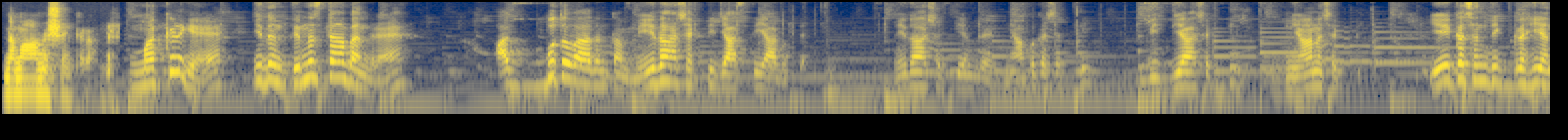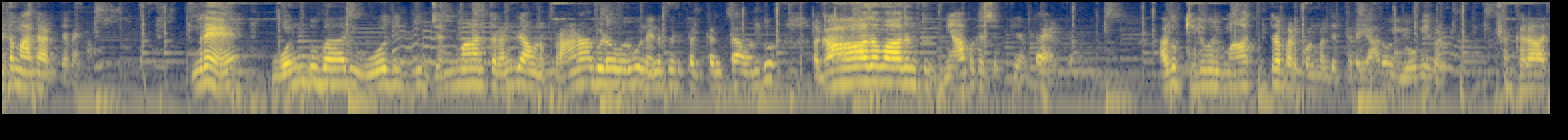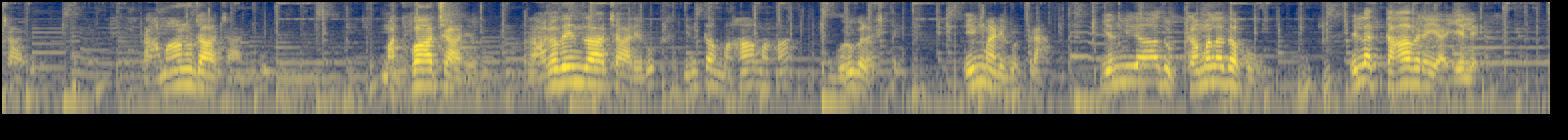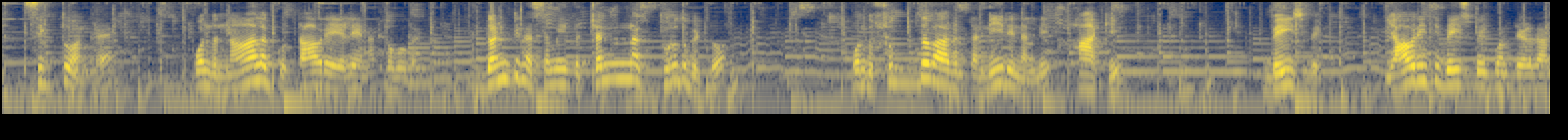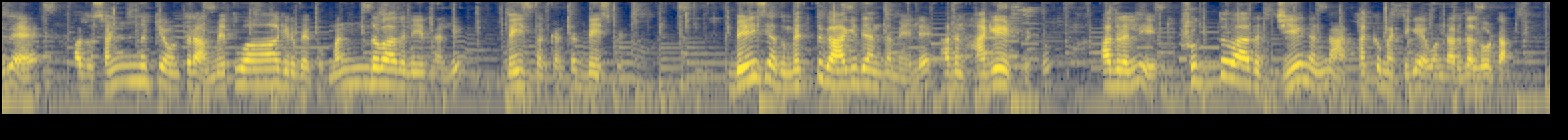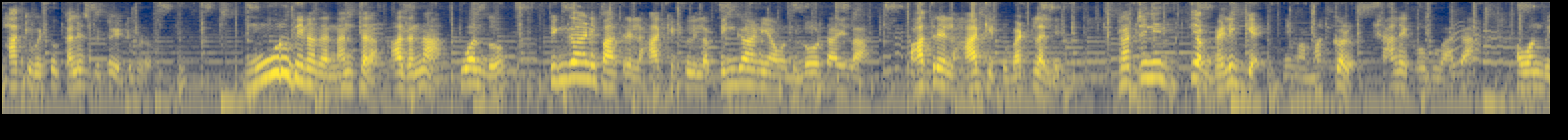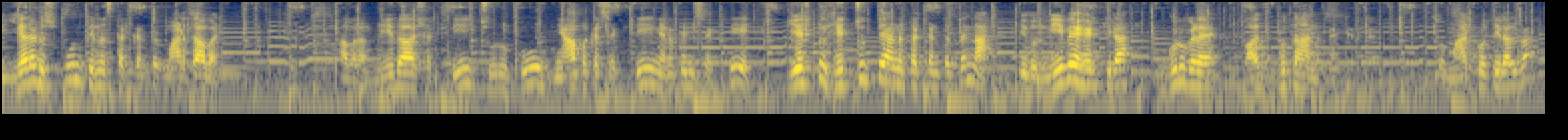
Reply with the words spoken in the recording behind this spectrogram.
ನಮಾಮಿ ಶಂಕರ ಮಕ್ಕಳಿಗೆ ಇದನ್ನು ತಿನ್ನಿಸ್ತಾ ಬಂದರೆ ಅದ್ಭುತವಾದಂಥ ಮೇಧಾಶಕ್ತಿ ಜಾಸ್ತಿ ಆಗುತ್ತೆ. ಮೇಧಾಶಕ್ತಿ ಅಂದರೆ ಜ್ಞಾಪಕ ಶಕ್ತಿ, ವಿದ್ಯಾಶಕ್ತಿ, ಜ್ಞಾನಶಕ್ತಿ ಏಕಸಂದಿಗ್ರಹಿ ಅಂತ ಮಾತಾಡ್ತೇವೆ ಅಂದರೆ ಒಂದು ಬಾರಿ ಓದಿದ್ದು ಜನ್ಮಾಂತರ ಅಂದರೆ ಅವನ ಪ್ರಾಣ ಬಿಡೋವರೆಗೂ ನೆನಪಿರತಕ್ಕಂಥ ಒಂದು ಅಗಾಧವಾದಂಥ ಜ್ಞಾಪಕ ಶಕ್ತಿ ಅಂತ ಹೇಳ್ತಾರೆ ಅದು ಕೆಲವರಿಗೆ ಮಾತ್ರ ಪಡ್ಕೊಂಡು ಬಂದಿರ್ತಾರೆ. ಯಾರೋ ಯೋಗಿಗಳು, ಶಂಕರಾಚಾರ್ಯರು, ರಾಮಾನುಜಾಚಾರ್ಯರು, ಮಧ್ವಾಚಾರ್ಯರು, ರಾಘವೇಂದ್ರಾಚಾರ್ಯರು, ಇಂಥ ಮಹಾ ಮಹಾ ಗುರುಗಳಷ್ಟೇ. ಏನು ಮಾಡಿ ಗೊತ್ತಾ? ಎಲ್ಲಿಯಾದ್ರೂ ಕಮಲದ ಹೂವು ಇಲ್ಲ ತಾವರೆಯ ಎಲೆ ಸಿಕ್ತು ಅಂದರೆ ಒಂದು ನಾಲ್ಕು ತಾವರೆ ಎಲೆಯನ್ನು ತಗೋಬೇಕು. ದಂಟಿನ ಸಮೇತ ಚೆನ್ನಾಗಿ ತುರಿದು ಬಿಟ್ಟು ಒಂದು ಶುದ್ಧವಾದಂಥ ನೀರಿನಲ್ಲಿ ಹಾಕಿ ಬೇಯಿಸಬೇಕು. ಯಾವ ರೀತಿ ಬೇಯಿಸಬೇಕು ಅಂತ ಹೇಳ್ದ ಅಂದರೆ ಅದು ಸಣ್ಣಕ್ಕೆ ಒಂಥರ ಮೆತುವಾಗಿರಬೇಕು. ಮಂದವಾದ ನೀರಿನಲ್ಲಿ ಬೇಯಿಸ್ತಕ್ಕಂಥದ್ದು ಬೇಯಿಸ್ಬೇಕು. ಬೇಯಿಸಿ ಅದು ಮೆತ್ತಗಾಗಿದೆ ಅಂದ ಮೇಲೆ ಅದನ್ನು ಹಾಗೇ ಇಟ್ಬಿಟ್ಟು ಅದರಲ್ಲಿ ಶುದ್ಧವಾದ ಜೇನನ್ನು ತಕ್ಕ ಮಟ್ಟಿಗೆ ಒಂದು ಅರ್ಧ ಲೋಟ ಹಾಕಿಬಿಟ್ಟು ಕಲಿಸ್ಬಿಟ್ಟು ಇಟ್ಟುಬಿಡೋದು ಮೂರು ದಿನದ ನಂತರ ಅದನ್ನು ಒಂದು ಪಿಂಗಾಣಿ ಪಾತ್ರೆಯಲ್ಲಿ ಹಾಕಿಟ್ಟು, ಇಲ್ಲ ಪಿಂಗಾಣಿಯ ಒಂದು ಲೋಟ, ಇಲ್ಲ ಪಾತ್ರೆಯಲ್ಲಿ ಹಾಕಿಟ್ಟು ಬಟ್ಲಲ್ಲಿ ಪ್ರತಿನಿತ್ಯ ಬೆಳಿಗ್ಗೆ ನಿಮ್ಮ ಮಕ್ಕಳು ಶಾಲೆಗೆ ಹೋಗುವಾಗ ಆ ಒಂದು ಎರಡು ಸ್ಪೂನ್ ತಿನ್ನಿಸ್ತಕ್ಕಂಥದ್ದು ಮಾಡ್ತಾ ಬನ್ನಿ. ಅವರ ಮೇಧಾಶಕ್ತಿ, ಚುರುಕು, ಜ್ಞಾಪಕ ಶಕ್ತಿ, ನೆನಪಿನ ಶಕ್ತಿ ಎಷ್ಟು ಹೆಚ್ಚುತ್ತೆ ಅನ್ನತಕ್ಕಂಥದ್ದನ್ನ ಇದು ನೀವೇ ಹೇಳ್ತೀರಾ? ಗುರುಗಳೇ, ಅದ್ಭುತ ಅನ್ನತಕ್ಕಂಥದ್ದು. ಸೊ ಮಾಡ್ಕೋತೀರಲ್ವಾ?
